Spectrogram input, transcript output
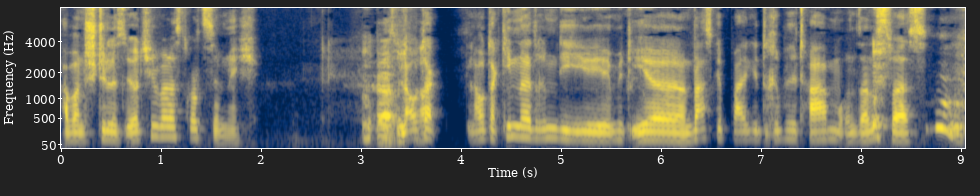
Aber ein stilles Örtchen war das trotzdem nicht. Ja. Lauter, lauter Kinder drin, die mit ihr Basketball gedribbelt haben und sonst was. Hm,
